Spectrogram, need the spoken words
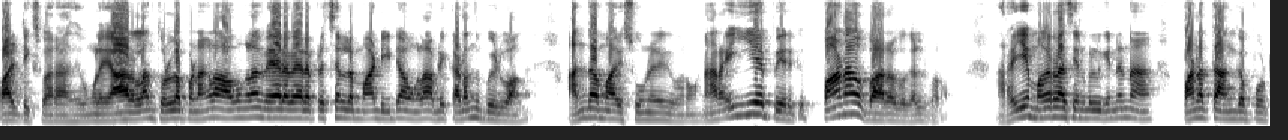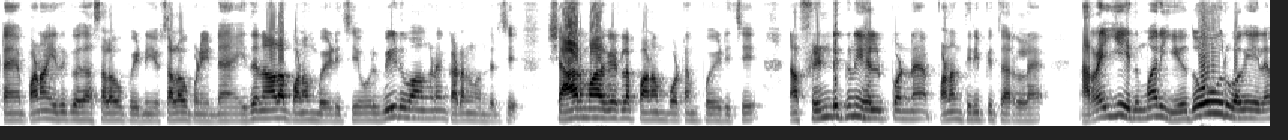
பாலிடிக்ஸ் வராது. உங்களை யாரெல்லாம் தொல்லை பண்ணாங்களோ அவங்களாம் வேறு வேறு பிரச்சனையில் மாட்டிக்கிட்டு அவங்களாம் அப்படியே கடந்து போயிடுவாங்க. அந்த மாதிரி சூழ்நிலைகள் வரும். நிறைய பேருக்கு பண வரவுகள் வரும். நிறைய மகராசி என்பர்களுக்கு என்னென்னா பணத்தை அங்கே போட்டேன் பணம் இதுக்கு ஏதாவது செலவு போயிட்டு செலவு பண்ணிட்டேன் இதனால் பணம் போயிடுச்சு ஒரு வீடு வாங்கினேன் கடன் வந்துடுச்சு ஷேர் மார்க்கெட்டில் பணம் போட்டேன் போயிடுச்சு நான் ஃப்ரெண்டுக்குன்னு ஹெல்ப் பண்ணேன் பணம் திருப்பி தரல நிறைய இது மாதிரி ஏதோ ஒரு வகையில்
